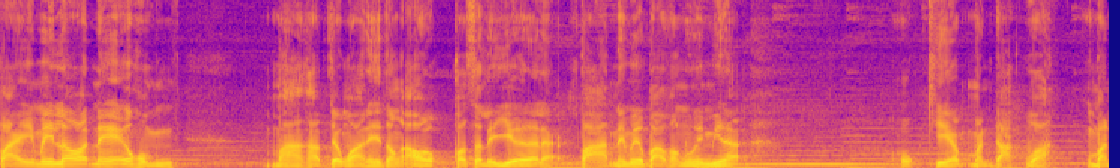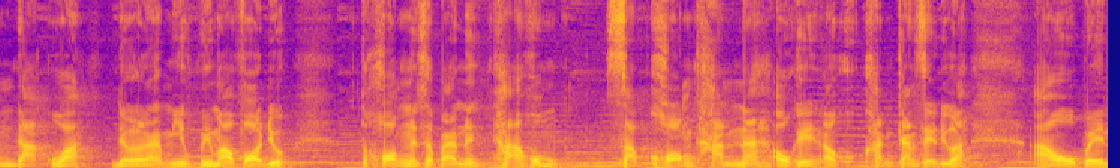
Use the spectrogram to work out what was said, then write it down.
ไปไม่รอดแน่ครับผม มาครับจังหวะนี้ต้องเอาคอสเลเยอร์แล้วแหละปาดในเมื่อปาดฝั่งนู้นไม่มีแล้วโอเคครับมันดักว่ะ มันดักว่ะ เดี๋ยวนะมีมีมาฟอสอยู่ของเงินสักแป๊บหนึ่งถ้าผมสับของทันนะโอเคเอาคันการเซฟดีกว่า เอาเป็น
